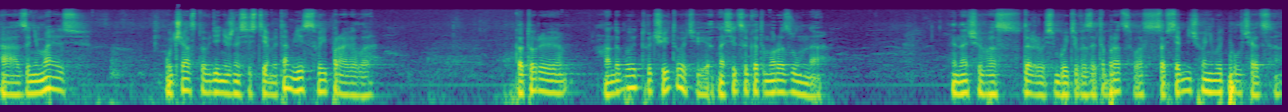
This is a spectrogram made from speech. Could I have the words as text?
А занимаясь, участвуя в денежной системе, там есть свои правила, которые надо будет учитывать и относиться к этому разумно. Иначе вас, даже если будете вы за это браться, у вас совсем ничего не будет получаться.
